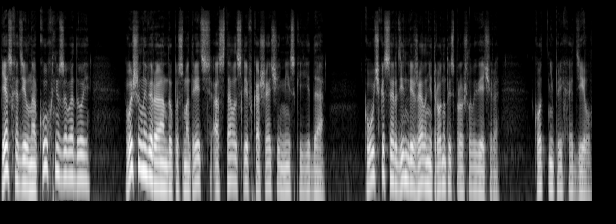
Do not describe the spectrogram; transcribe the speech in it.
Я сходил на кухню за водой, вышел на веранду посмотреть, осталась ли в кошачьей миске еда. Кучка сардин лежала нетронутой с прошлого вечера — Кот не приходил.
